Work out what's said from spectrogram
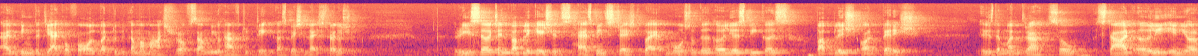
as being the jack of all, but to become a master of some, you have to take a specialized fellowship. Research and publications has been stressed by most of the earlier speakers, publish or perish is the mantra. So start early in your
